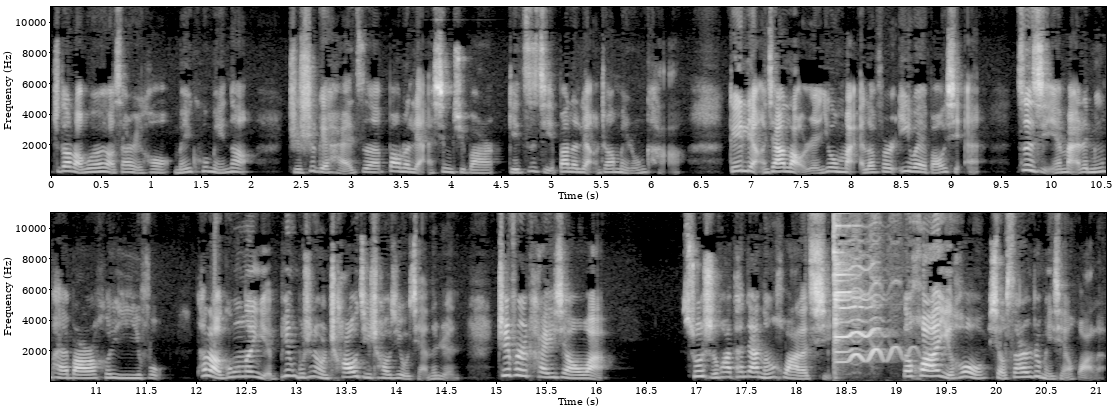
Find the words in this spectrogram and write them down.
知道老公有小三以后，没哭没闹。只是给孩子报了俩兴趣班，给自己办了两张美容卡，给两家老人又买了份意外保险，自己买了名牌包和衣服。她老公呢也并不是那种超级超级有钱的人，这份开销啊，说实话他家能花得起。但花完以后，小三儿就没钱花了，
